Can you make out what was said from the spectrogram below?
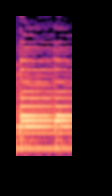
Bye.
